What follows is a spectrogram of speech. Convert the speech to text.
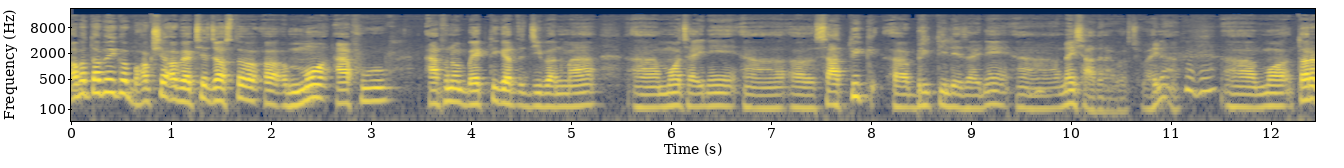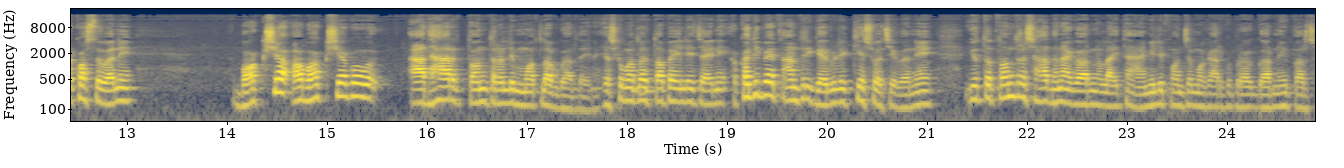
अब तपाईँको भक्ष्य अभक्ष्य जस्तो म आफू आफ्नो व्यक्तिगत जीवनमा म चाहिँ नि सात्विक वृत्तिले चाहिँ नि साधना गर्छु होइन म तर कस्तो भने भक्ष्य अभक्ष्यको आधार तन्त्रले मतलब गर्दैन। यसको मतलब तपाईँले चाहिँ नि कतिपय तान्त्रिकहरूले के सोच्यो भने यो त तन्त्र साधना गर्नलाई त हामीले पञ्चमकारको प्रयोग गर्नै पर्छ।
